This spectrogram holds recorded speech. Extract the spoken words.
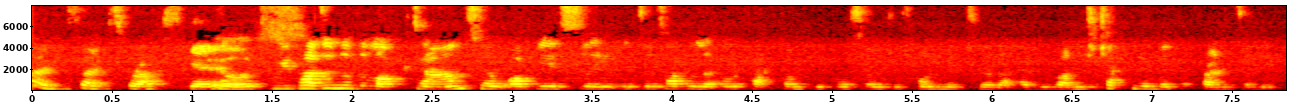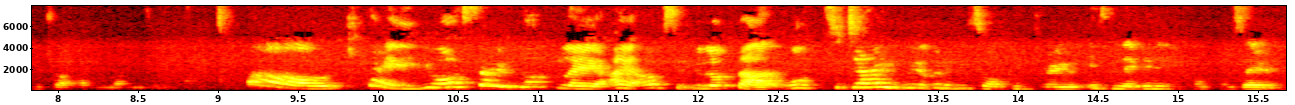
thanks. Thanks for asking. Good. We've had another lockdown, so obviously it does have a little effect on people. So I just want to make sure that everyone is checking in with their friends and making sure everyone is okay. Oh, Kate, you are so lovely. I absolutely love that. Well, today we are going to be talking through is living in your comfort zone,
